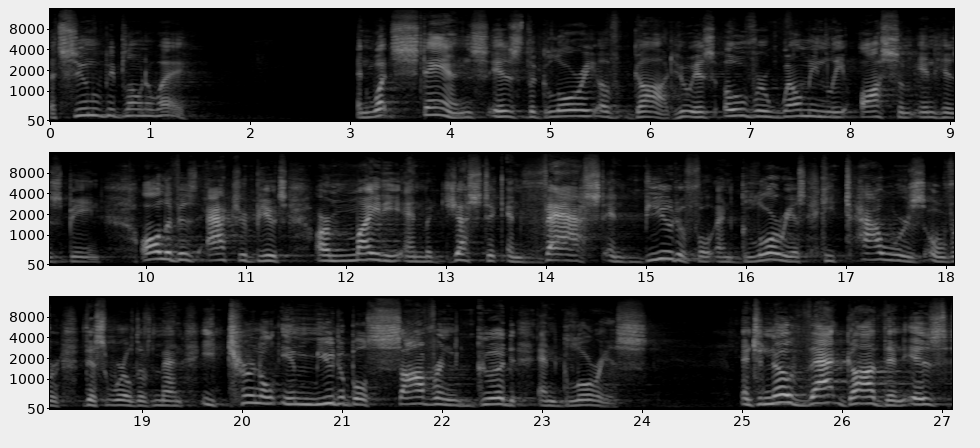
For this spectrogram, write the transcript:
that soon will be blown away. And what stands is the glory of God, who is overwhelmingly awesome in his being. All of his attributes are mighty and majestic and vast and beautiful and glorious. He towers over this world of men, eternal, immutable, sovereign, good, and glorious. And to know that God then is,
